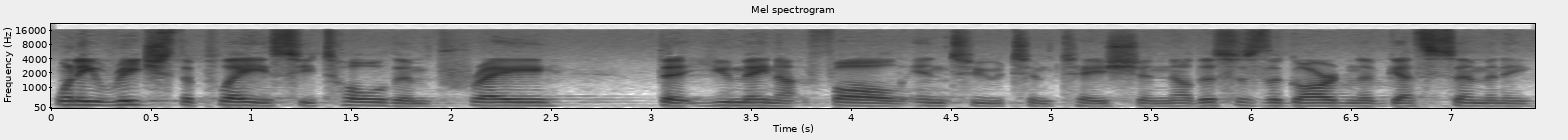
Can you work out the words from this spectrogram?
When he reached the place, he told them, Pray that you may not fall into temptation. Now, this is the Garden of Gethsemane.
